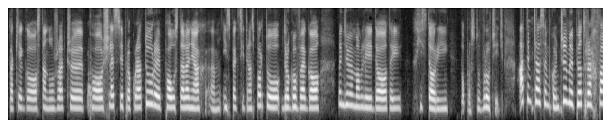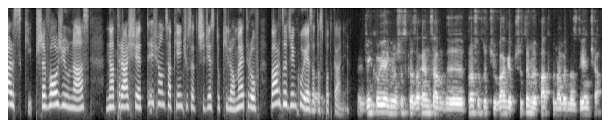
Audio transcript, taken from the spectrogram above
takiego stanu rzeczy tak. po śledztwie prokuratury, po ustaleniach Inspekcji Transportu Drogowego. Będziemy mogli do tej historii po prostu wrócić. A tymczasem kończymy. Piotr Chwalski przewoził nas na trasie 1530 km. Bardzo dziękuję za to spotkanie. Dziękuję i mimo wszystko zachęcam. Y, proszę zwrócić uwagę przy tym wypadku nawet na zdjęcia.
